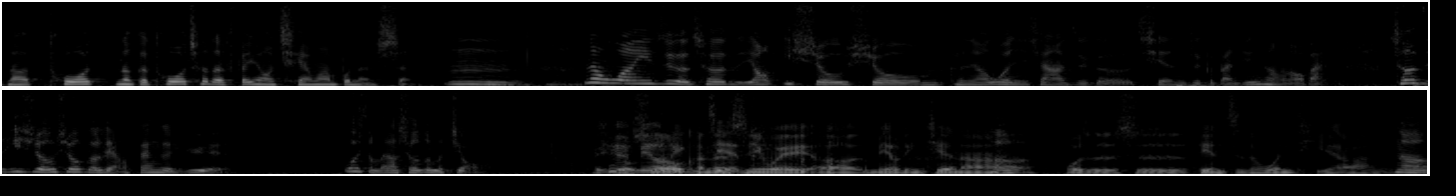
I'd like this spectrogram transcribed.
那拖那个拖车的费用千万不能省。嗯，那万一这个车子要一修修，我们可能要问一下这个签这个钣金厂老板，车子一修修个两三个月，为什么要修这么久？有时候可能是因为 呃没有零件啊，或者是电子的问题啊，那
